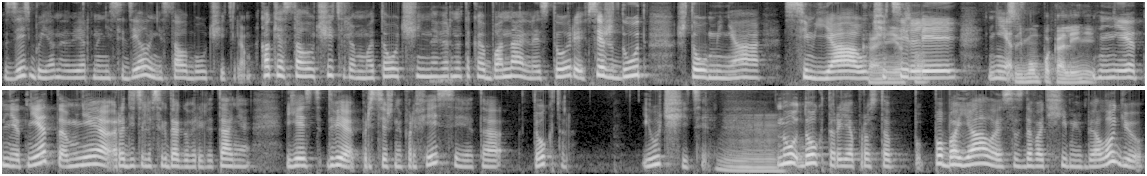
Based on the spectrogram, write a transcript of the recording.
Здесь бы я, наверное, не сидела и не стала бы учителем. Как я стала учителем? Это очень, наверное, такая банальная история. Все ждут, что у меня семья Конечно. учителей. В Нет. седьмом поколении. Нет, нет, нет. Мне родители всегда говорили, Таня, есть две престижные профессии. Это доктор и учитель. М, Ну, доктор я просто побоялась создавать химию, биологию,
